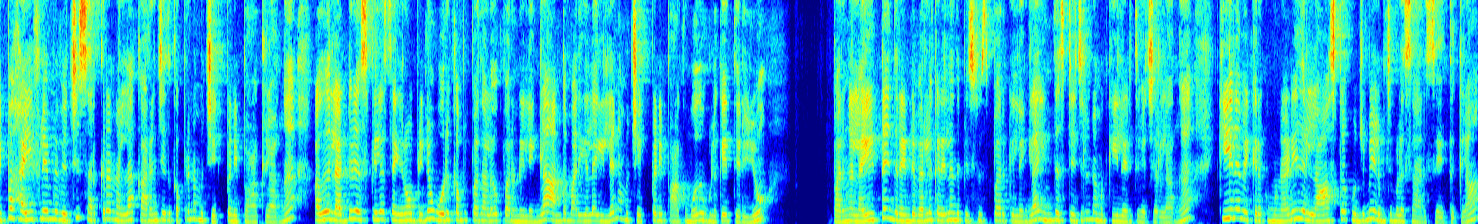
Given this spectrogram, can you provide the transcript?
இப்போ ஹை ஃப்ளேமில் வச்சு சர்க்கரை நல்லா கரைஞ்சதுக்கப்புறம் நம்ம செக் பண்ணி பார்க்கலாங்க. அதாவது லட்டு ரெசிபியில் செய்கிறோம் அப்படின்னா ஒரு கம்பி பத அளவுக்கு வரணும் இல்லைங்களா? அந்த மாதிரியெல்லாம் இல்லை. நம்ம செக் பண்ணி பார்க்கும்போது உங்களுக்கே தெரியும். பாருங்கள் லைட்டாக இந்த ரெண்டு விரல கடையில் அந்த பிஸ் பிஸ்பாக இருக்குது இல்லைங்களா? இந்த ஸ்டேஜில் நம்ம கீழே எடுத்து வச்சிடலாங்க கீழே வைக்கிறதுக்கு முன்னாடி இதை லாஸ்ட்டாக கொஞ்சமே எலுமிச்சம்பழம் சாறு சேர்த்துக்கலாம்.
